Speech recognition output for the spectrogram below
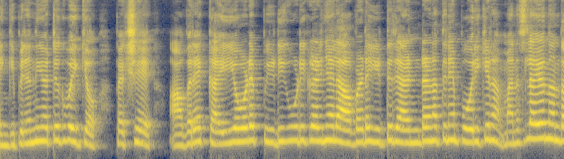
എങ്കിൽ പിന്നെ നീ ഒറ്റയ്ക്ക് പോയിക്കോ. പക്ഷേ അവരെ കൈയോടെ പിടികൂടി കഴിഞ്ഞാൽ അവിടെ ഇട്ട് രണ്ടെണ്ണത്തിനെ പോരിക്കണം. മനസ്സിലായോ നന്ദ?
